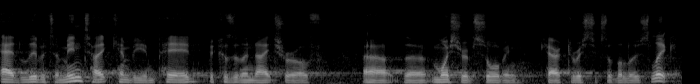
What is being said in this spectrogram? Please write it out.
ad libitum intake can be impaired because of the nature of uh, the moisture absorbing characteristics of the loose lick.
